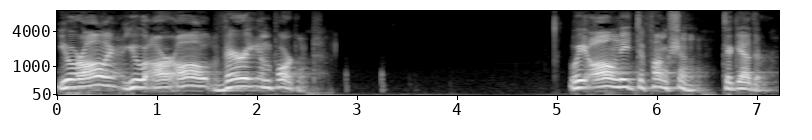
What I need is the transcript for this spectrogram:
You are all, you are all very important. We all need to function together.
